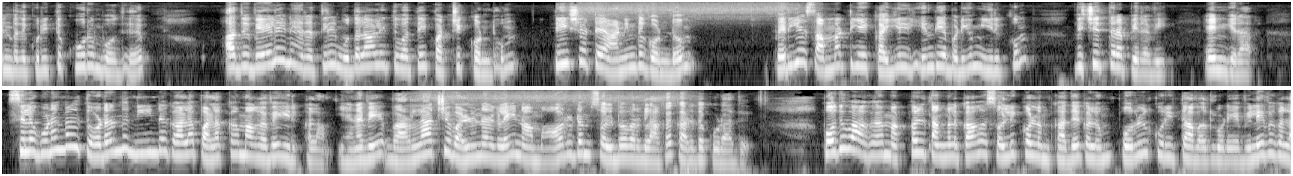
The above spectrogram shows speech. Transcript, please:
என்பது குறித்து கூறும்போது அது வேலை நேரத்தில் முதலாளித்துவத்தை பற்றி கொண்டும் டிஷர்ட்டை அணிந்து கொண்டும் பெரிய சம்மட்டியை கையில் ஏந்தியபடியும் இருக்கும் விசித்திர பிறவி என்கிறார். சில குணங்கள் தொடர்ந்து நீண்ட கால பழக்கமாகவே இருக்கலாம். எனவே வரலாற்று வல்லுநர்களை நாம் ஆருடம் சொல்பவர்களாக கருதக்கூடாது. பொதுவாக மக்கள் தங்களுக்காக சொல்லிக்கொள்ளும் கதைகளும் பொருள் குறித்த அவர்களுடைய விளைவுகள்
